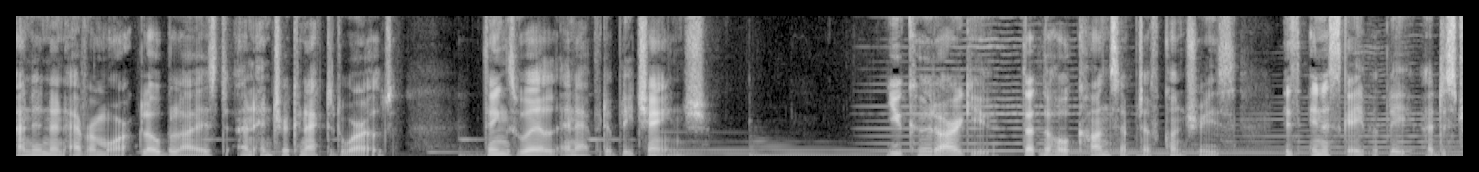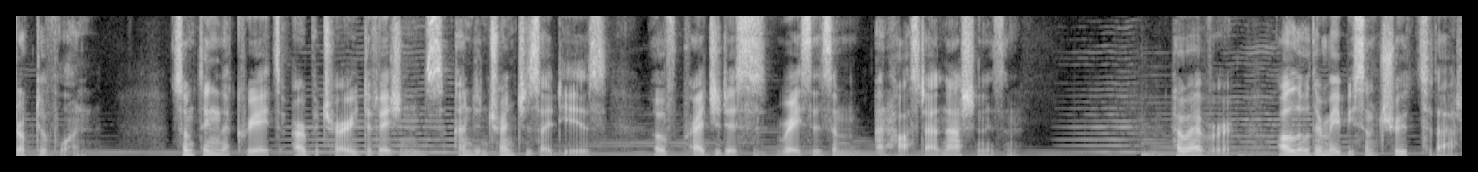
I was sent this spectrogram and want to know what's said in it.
and in an ever more globalized and interconnected world, things will inevitably change. You could argue that the whole concept of countries is inescapably a destructive one, something that creates arbitrary divisions and entrenches ideas of prejudice, racism, and hostile nationalism. However, although there may be some truth to that,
